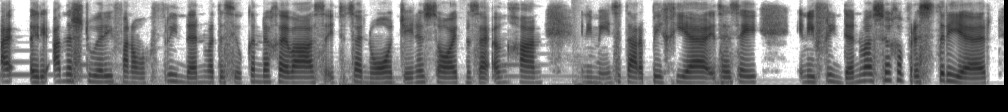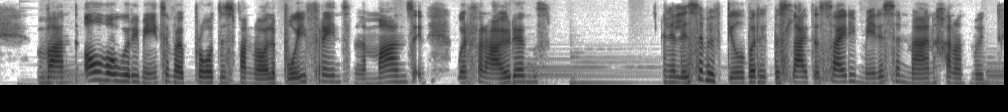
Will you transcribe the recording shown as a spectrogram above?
uit die ander storie van 'n vriendin wat 'n sielkundige was en toe sy na genocide met sy ingaan en die mense terapie gee en sy sê en die vriendin was so gefrustreerd want alwaaroor die mense wou praat is van hulle boyfriends en hulle mans en oor verhoudings en Elizabeth Gilbert het besluit as sy die medicine man gaan ontmoet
